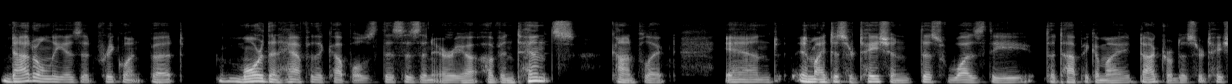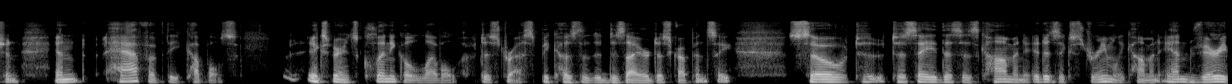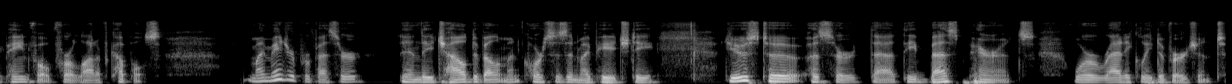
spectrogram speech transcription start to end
Not only is it frequent, but more than half of the couples, this is an area of intense conflict. And in my dissertation, this was the, the topic of my doctoral dissertation. And half of the couples experience clinical level of distress because of the desire discrepancy. So to, to say this is common, it is extremely common and very painful for a lot of couples. My major professor in the child development courses in my PhD used to assert that the best parents were radically divergent.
